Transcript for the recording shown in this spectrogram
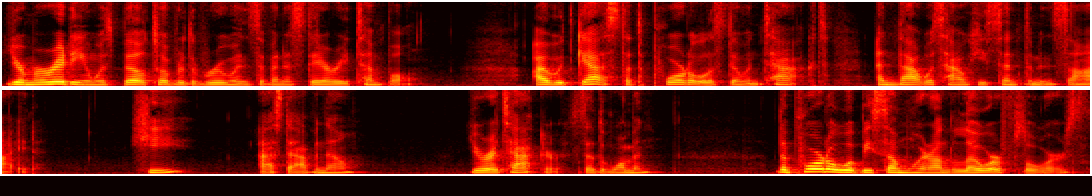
Your meridian was built over the ruins of an Asteri temple. I would guess that the portal is still intact, and that was how he sent them inside. He? asked Avenel. Your attacker, said the woman. The portal will be somewhere on the lower floors,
